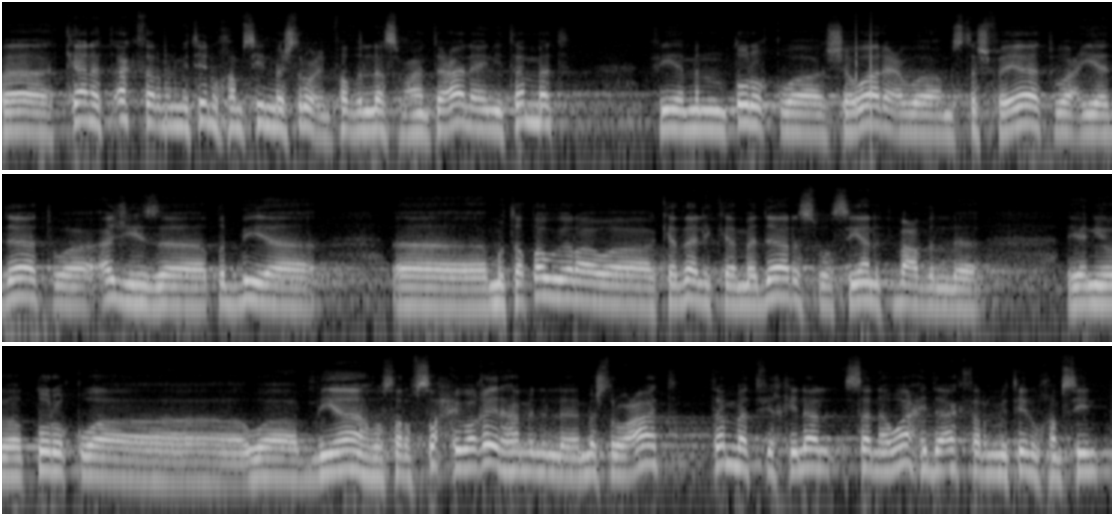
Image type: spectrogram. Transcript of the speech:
فكانت أكثر من 250 مشروع بفضل الله سبحانه وتعالى يعني تمت في من طرق وشوارع ومستشفيات وعيادات وأجهزة طبية آه، متطورة وكذلك مدارس وصيانة بعض يعني طرق ومياه وصرف صحي وغيرها من المشروعات تمت في خلال سنة واحدة أكثر من 250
